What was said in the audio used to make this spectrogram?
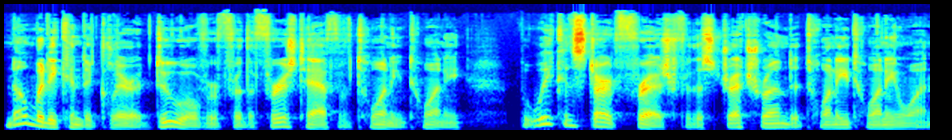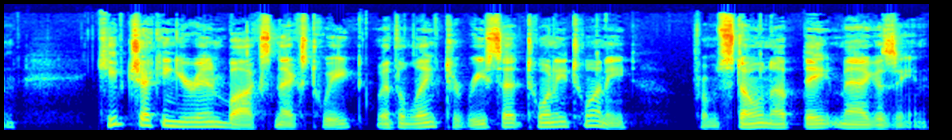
Nobody can declare a do over for the first half of 2020, but we can start fresh for the stretch run to 2021. Keep checking your inbox next week with a link to Reset 2020 from Stone Update Magazine.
